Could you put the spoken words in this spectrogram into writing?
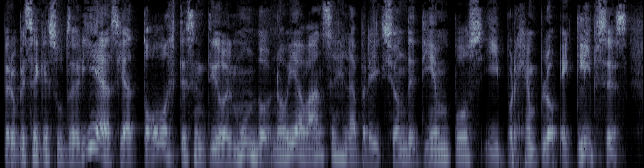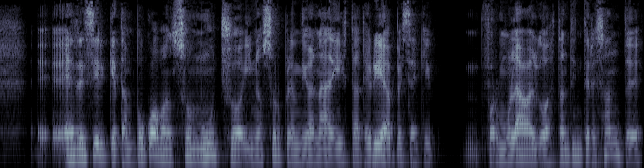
pero pese a que su teoría hacía todo este sentido del mundo, no había avances en la predicción de tiempos y, por ejemplo, eclipses. Eh, es decir, que tampoco avanzó mucho y no sorprendió a nadie esta teoría, pese a que formulaba algo bastante interesante,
